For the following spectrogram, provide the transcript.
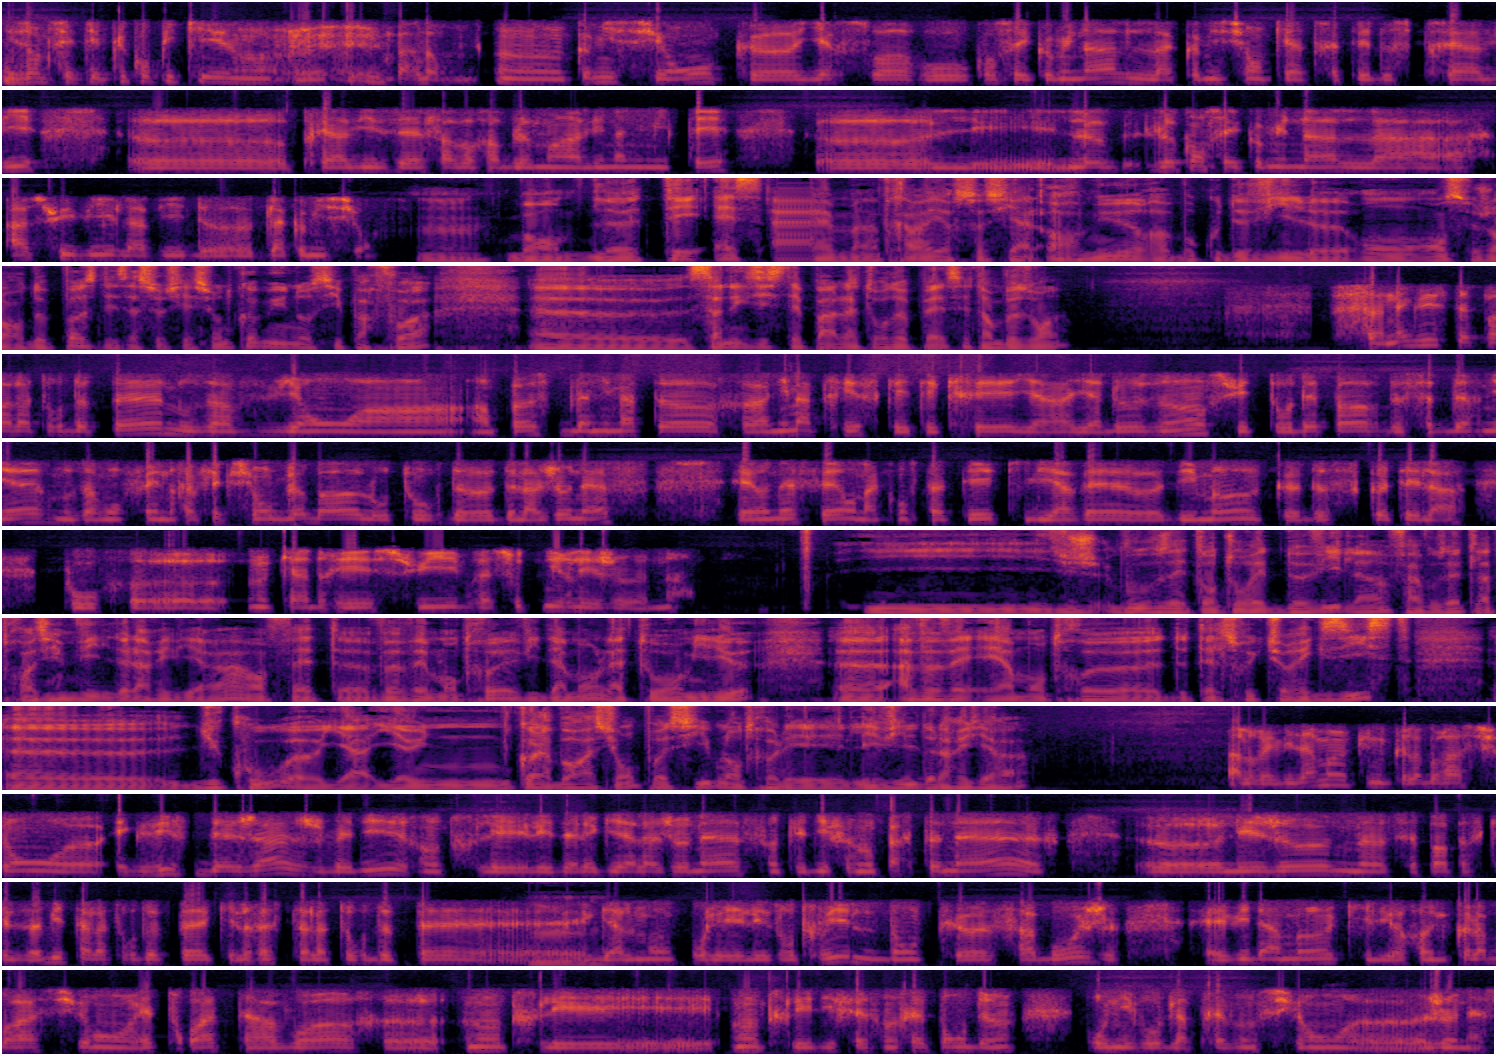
Disons que c'était plus compliqué en, pardon, en commission que hier soir au conseil communal. La commission qui a traité de ce préavis euh, préavisait favorablement à l'unanimité. Euh, le, le, conseil communal a, a suivi l'avis de, de, la commission. Hmm. Bon, le TSAM, un travailleur social hors mur, beaucoup de villes ont, ont, ce genre de poste, des associations de communes aussi parfois. Euh, ça n'existait pas à la Tour de Paix, c'est un besoin? Ça n'existait pas à la Tour de Paix. Nous avions un, poste d'animateur, animatrice qui a été créé il y, a, il y, a, deux ans. Suite au départ de cette dernière, nous avons fait une réflexion globale autour de, de la jeunesse. Et en effet, on a constaté qu'il y avait euh, des manques de ce côté-là pour euh, encadrer, suivre et soutenir les jeunes vous, êtes entouré de deux villes, hein. enfin vous êtes la troisième ville de la Riviera, en fait, euh, Vevey-Montreux évidemment, la Tour au milieu. Euh, à Vevey et à Montreux, euh, de telles structures existent. Euh, du coup, il y a, y, a, une collaboration possible entre les, les villes de la Riviera? Alors évidemment qu'une collaboration euh, existe déjà, je vais dire, entre les, les, délégués à la jeunesse, entre les différents partenaires. Euh, les jeunes, c'est pas parce qu'ils habitent à la Tour de Paix qu'ils restent à la Tour de Paix mmh. également pour les, les, autres villes, donc euh, ça bouge. Évidemment qu'il y aura une collaboration étroite à avoir euh, entre les entre les différents répondants au niveau de la prévention euh, jeunesse.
